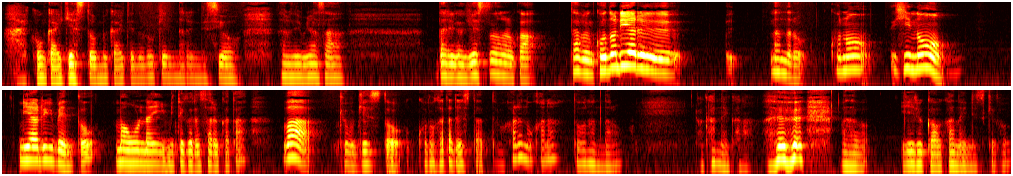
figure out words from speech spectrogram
はい、今回ゲストを迎えてのロケになるんですよ。なので皆さん、誰がゲストなのか、多分このリアルなんだろう、この日のリアルイベント、まあオンライン見てくださる方は、今日ゲストこの方でしたってわかるのかな？どうなんだろう？わかんないかな？まだ言えるかわかんないんですけど、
